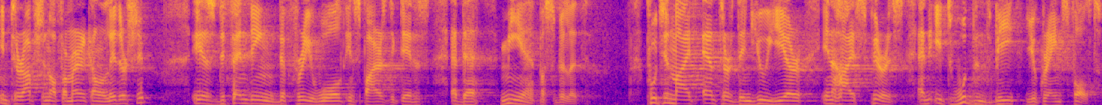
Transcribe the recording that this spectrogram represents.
interruption of American leadership is defending the free world inspires dictators at the mere possibility. Putin might enter the new year in high spirits, and it wouldn't be Ukraine's fault.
